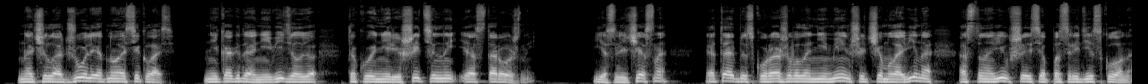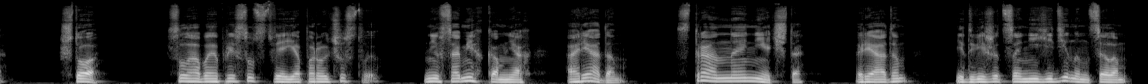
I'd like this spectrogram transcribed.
— начала Джулиет, но осеклась. Никогда не видел ее такой нерешительной и осторожной. Если честно, — это обескураживало не меньше, чем лавина, остановившаяся посреди склона. «Что?» «Слабое присутствие я порой чувствую. Не в самих камнях, а рядом. Странное нечто. Рядом и движется не единым целым,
